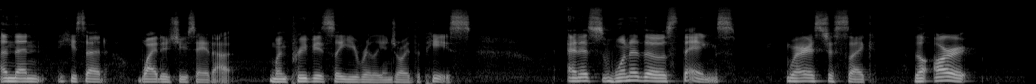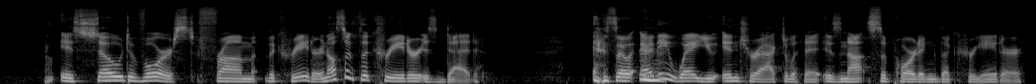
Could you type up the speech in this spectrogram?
And then he said, why did you say that? When previously you really enjoyed the piece. And it's one of those things where it's just like the art is so divorced from the creator. And also, the creator is dead. So, mm-hmm. any way you interact with it is not supporting the creator.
